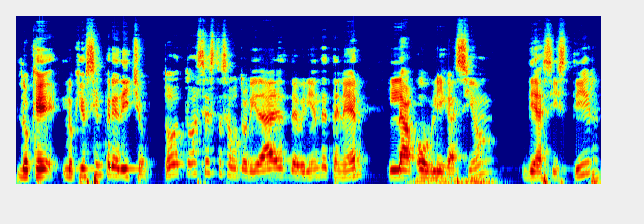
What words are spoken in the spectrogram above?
lo, que, lo que yo siempre he dicho, to- todas estas autoridades deberían de tener la obligación de asistir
